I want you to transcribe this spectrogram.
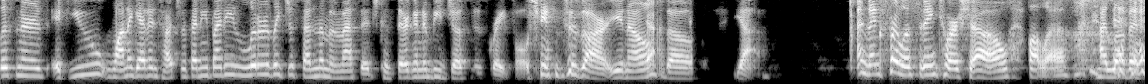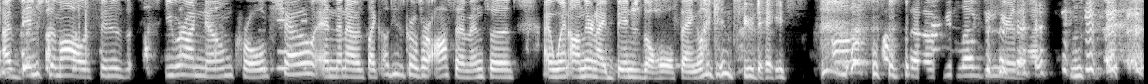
listeners if you want to get in touch with anybody literally just send them a message because they're going to be just as grateful chances are you know yeah. so yeah and thanks for listening to our show. Hello. I love it. I've binged them all as soon as you were on Noam Kroll's show. And then I was like, oh, these girls are awesome. And so I went on there and I binged the whole thing like in two days. awesome. We'd love to hear that.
